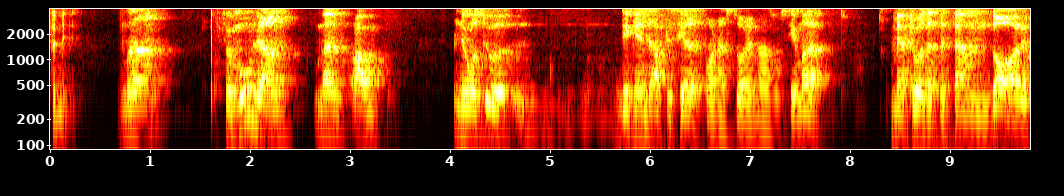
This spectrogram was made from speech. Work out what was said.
För det, Men förmodligen, men ja, nu åt, det kan inte appliceras på den här storyn med han som simmade. Men jag tror att efter fem dagar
